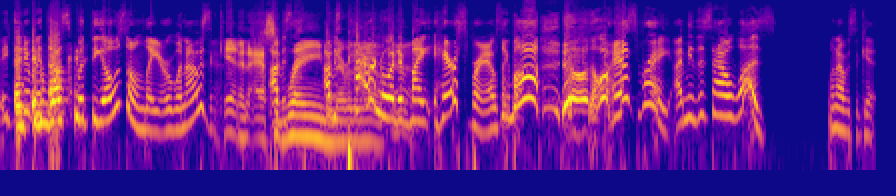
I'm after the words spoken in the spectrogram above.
They did And- it with us could- with the ozone layer when I was a kid. And acid I was, rain I and was everything else. paranoid Yeah. of my hairspray. I was like, ah, ew, the hairspray. I mean, this is how it was when I was a kid.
